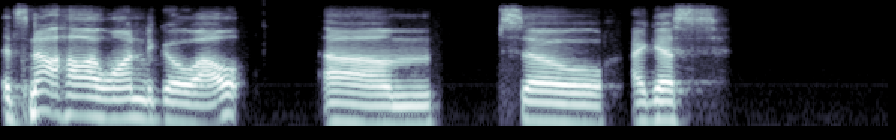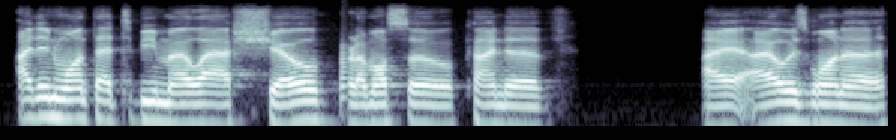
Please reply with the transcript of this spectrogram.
it's not how I wanted to go out. Um, so I guess I didn't want that to be my last show, but I'm also kind of I I always want to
